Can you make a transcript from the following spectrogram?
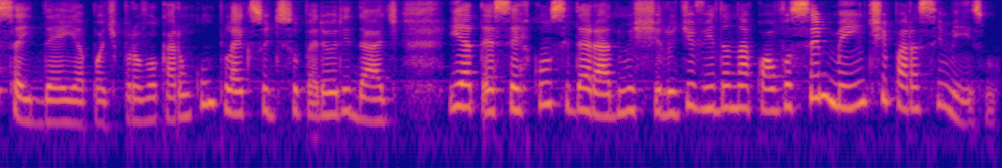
Essa ideia pode provocar um complexo de superioridade e até ser considerado um estilo de vida na qual você mente para si mesmo.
